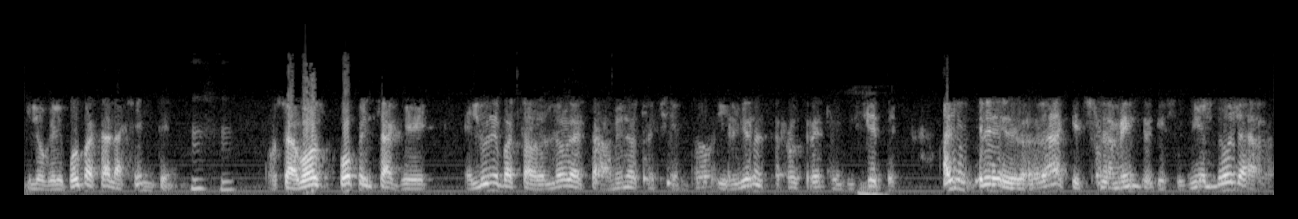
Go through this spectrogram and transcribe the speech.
Y lo que le puede pasar a la gente. O sea, vos, vos pensás que el lunes pasado el dólar estaba a menos 300 y el viernes cerró 337. ¿Alguien cree de verdad que solamente que subió el dólar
